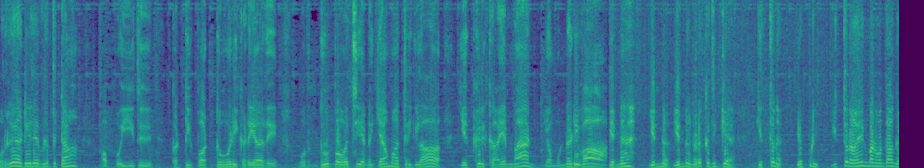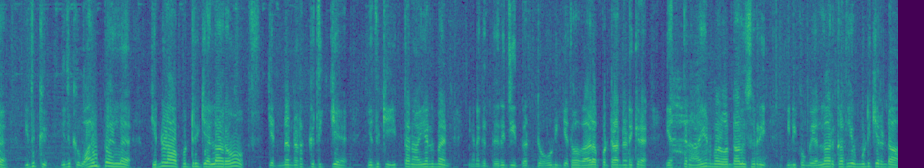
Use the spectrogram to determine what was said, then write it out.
ஒரே அடியில விழுத்துட்டான் அப்போ இது கண்டிப்பா டோனி கிடையாது. ஒரு டூப்பை வச்சு என்ன ஏமாத்துறீங்களா? எக்கு இருக்கு அயன்மேன் என் முன்னாடி வா. என்ன? என்ன? என்ன நடக்குதுங்க எத்தனை? எப்படி? இத்தனை அயன்மேன் வந்தாங்க? இதுக்கு இதுக்கு வாய்ப்பே இல்ல. என்னடா பண்றீங்க எல்லாரும்? என்ன நடக்குதுங்க எதுக்கு இத்தனை அயன்மேன் எனக்கு தெரிஞ்சு இந்த டோனி ஏதோ வேலை பண்றான்னு நினைக்கிறேன். எத்தனை அயன்மேன் வந்தாலும் சரி இன்னைக்கு உங்க எல்லார் கதையும் முடிக்கிறேன்டா.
